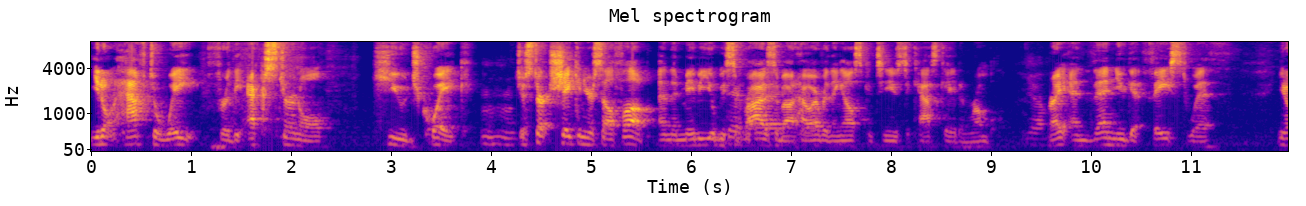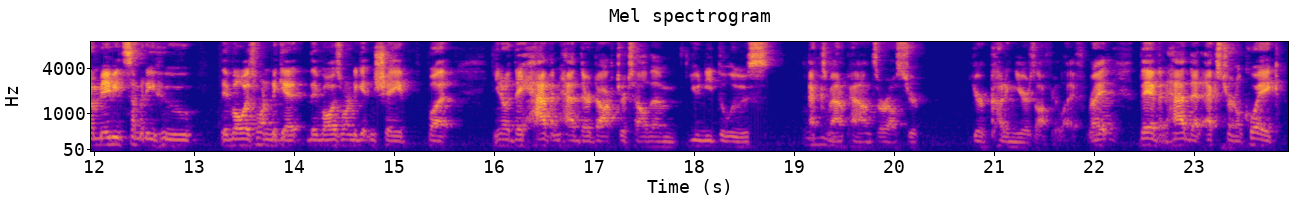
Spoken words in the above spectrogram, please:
you don't have to wait for the external huge quake, hmm just start shaking yourself up, and then maybe you'll be surprised about how everything else continues to cascade and rumble Yeah. right? And then you get faced with, you know, maybe it's somebody who they've always wanted to get, they've always wanted to get in shape, but you know they haven't had their doctor tell them you need to lose X Mhm. amount of pounds or else you're you're cutting years off your life, right? They haven't had that external quake,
